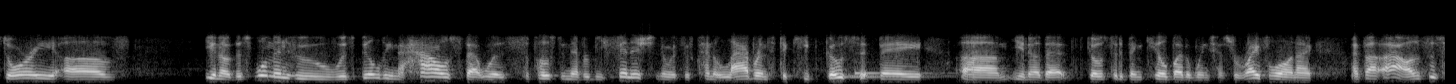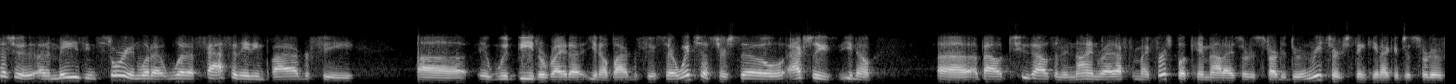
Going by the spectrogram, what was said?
story of you know, this woman who was building a house that was supposed to never be finished, and there was this kind of labyrinth to keep ghosts at bay. Um, you know, that ghosts that had been killed by the Winchester rifle, and I, I thought, wow, this is such a, an amazing story, and what a what a fascinating biography uh, it would be to write a you know biography of Sarah Winchester. So actually, you know, uh, about 2009, right after my first book came out, I sort of started doing research, thinking I could just sort of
